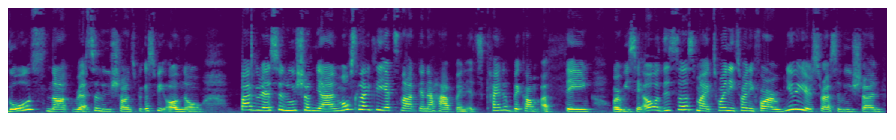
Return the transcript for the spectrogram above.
Goals, not resolutions, because we all know pag resolution yan, most likely it's not gonna happen. It's kind of become a thing where we say, oh, this is my 2024 New Year's resolution.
